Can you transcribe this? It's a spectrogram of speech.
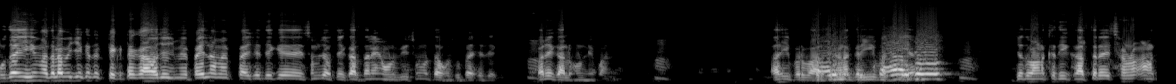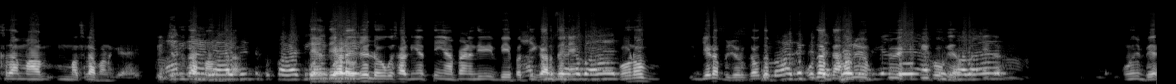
ਉਹਦਾ ਇਹੀ ਮਤਲਬ ਹੈ ਜੇ ਕਿਤੇ ਟਿਕ ਟਕਾ ਹੋ ਜਾਏ ਜਿਵੇਂ ਪਹਿਲਾਂ ਮੈਂ ਪੈਸੇ ਦੇ ਕੇ ਸਮਝੌਤੇ ਕਰਦਾ ਨੇ ਹੁਣ ਵੀ ਸਮਝੌਤਾ ਹੋ ਜੂ ਪੈਸੇ ਦੇ ਕੇ। ਪਰ ਇਹ ਗੱਲ ਹੁਣ ਨਹੀਂ ਬਣਨੀ। ਅਸੀਂ ਪਰਿਵਾਰ ਦੇ ਨਾਲ ਗਰੀਬ ਬੱਚੇ ਆ। ਜਦੋਂ ਅਣਖ ਦੀ ਖਾਤਰ ਅਣਖ ਦਾ ਮਸਲਾ ਬਣ ਗਿਆ ਹੈ ਇੱਜ਼ਤ ਦਾ ਮਾਮਲਾ। ਦਿਨ ਦਿਹਾੜੇ ਜਿਹੜੇ ਲੋਕ ਸਾਡੀਆਂ ਧੀਆਂ ਭੈਣਾਂ ਦੀ ਵੀ ਬੇਪਤੀ ਕਰਦੇ ਨੇ ਹੁਣ ਉਹ ਜਿਹੜਾ ਬਜ਼ੁਰਗ ਆ ਉਹਦਾ ਉਹਦਾ ਗਾਹਾਂ ਨੂੰ ਭਵਿੱਖ ਕੀ ਹੋ ਗਿਆ? ਬੱਚੇ ਦਾ ਉਹਨੇ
